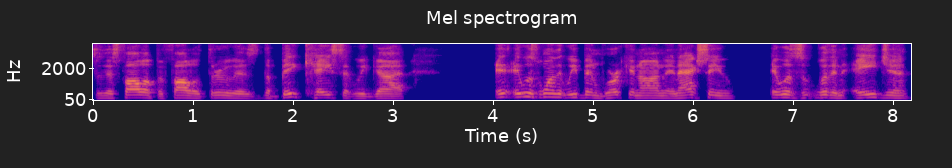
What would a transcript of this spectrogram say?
to this follow up and follow through is the big case that we got. It, it, was one that we've been working on, and actually, it was with an agent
